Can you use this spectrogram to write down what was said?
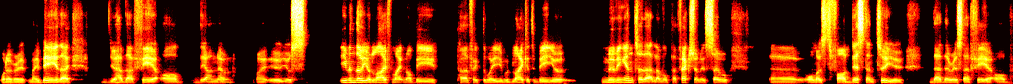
whatever it may be that you have that fear of the unknown right? You, you even though your life might not be perfect the way you would like it to be you moving into that level of perfection is so uh, almost far distant to you that there is that fear of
